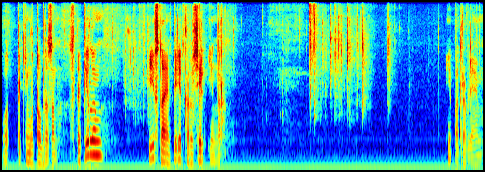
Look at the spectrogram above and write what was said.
вот таким вот образом. Скопируем и вставим перед карусель inner. И подравляем.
